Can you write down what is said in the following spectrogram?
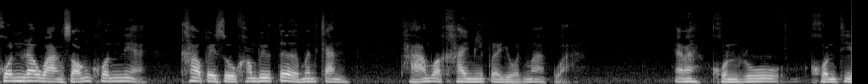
คนระหว่างสองคนเนี่ยเข้าไปสู่คอมพิวเตอร์เหมือนกัน ถามว่าใครมีประโยชน์มากกว่าใช่ไหมคนรู้คนที่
